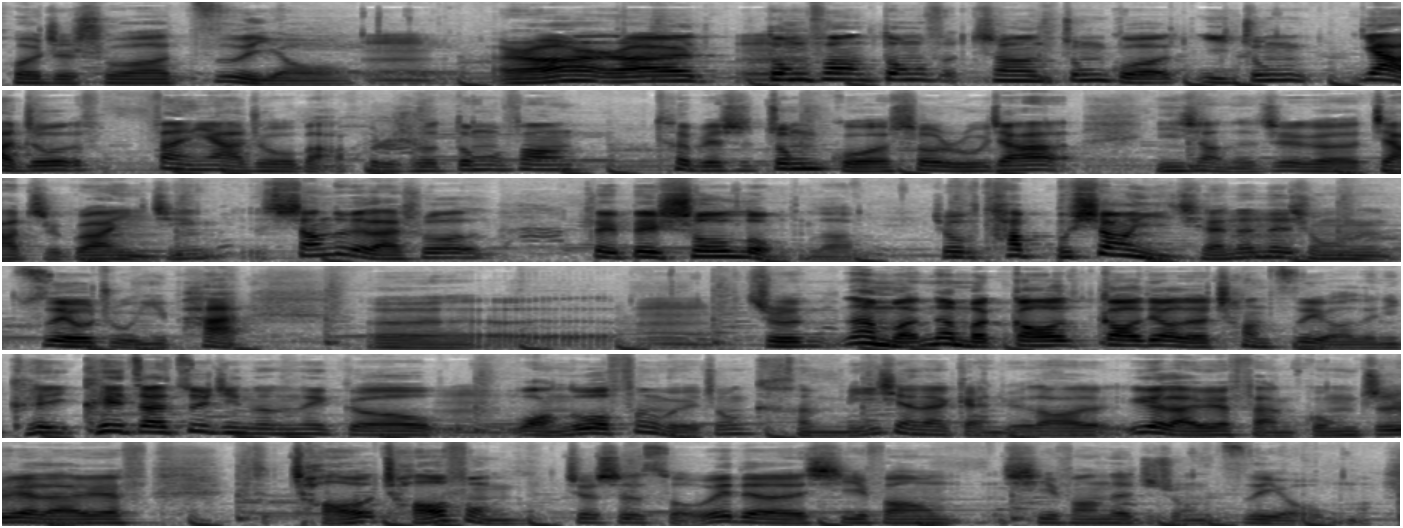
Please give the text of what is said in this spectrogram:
或者说自由，嗯然而，然而东方东像中国以中亚洲泛亚洲吧，或者说东方，特别是中国受儒家影响的这个价值观，已经相对来说被被收拢了。就他不像以前的那种自由主义派，呃，嗯就是那么那么高高调的唱自由的。你可以可以在最近的那个网络氛围中，很明显的感觉到越来越反公知，越来越嘲嘲讽，就是所谓的西方西方的这种自由嘛。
